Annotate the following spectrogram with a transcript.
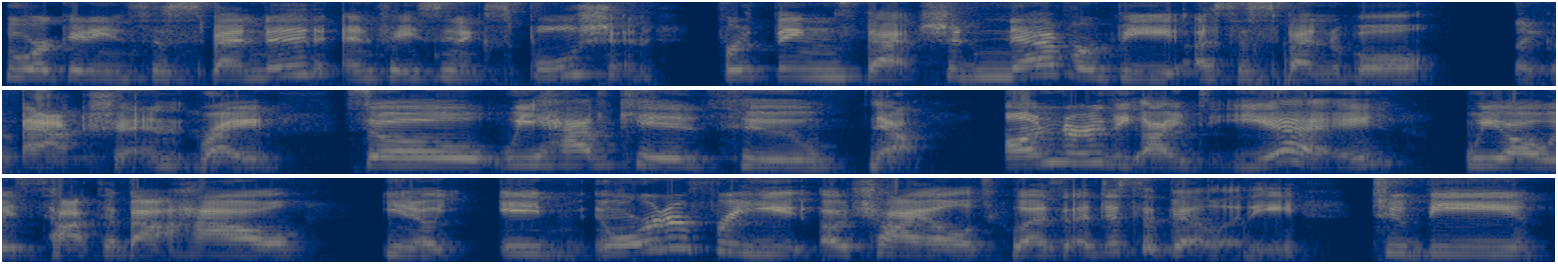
who are getting suspended and facing expulsion for things that should never be a suspendable Like a action, mm-hmm. right? So we have kids who now under the IDEA, we always talk about how you know in order for you a child who has a disability to be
